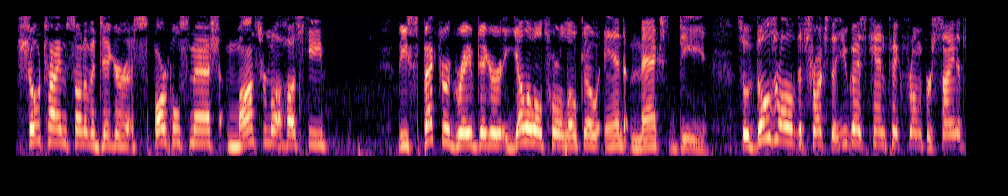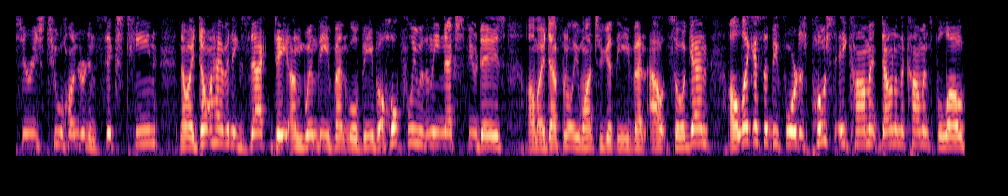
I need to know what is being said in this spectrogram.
Showtime Son of a Digger, Sparkle Smash, Monster Mutt Husky, the Spectra Gravedigger, Yellow El Toro Loco, and Max D. So those are all of the trucks that you guys can pick from for Sign Up Series 216. Now, I don't have an exact date on when the event will be, but hopefully within the next few days, um, I definitely want to get the event out. So again, uh, like I said before, just post a comment down in the comments below,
